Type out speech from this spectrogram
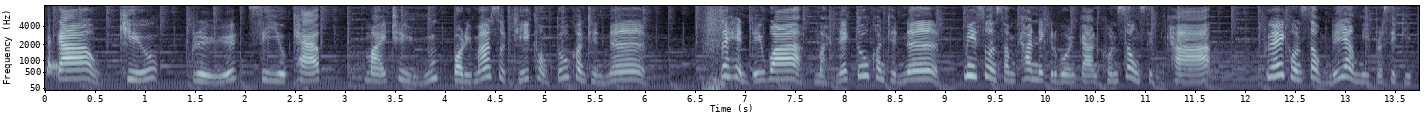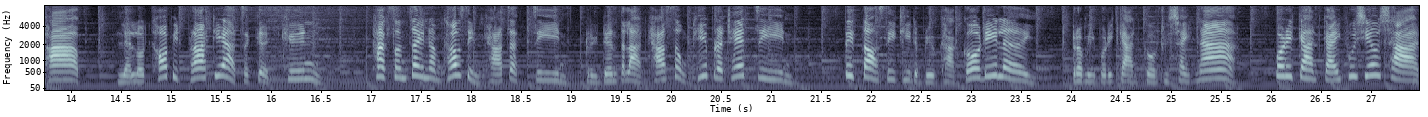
9. Cube หรือ CU cap หมายถึงปริมาตรสุทธิของตู้คอนเทนเนอร์ จะเห็นได้ว่าหมายเลขตู้คอนเทนเนอร์มีส่วนสำคัญในกระบวนการขนส่งสินค้า เพื่อให้ขนส่งได้อย่างมีประสิทธิภาพ และลดข้อผิดพลาดที่อาจจะเกิดขึ้นากสนใจนำเข้าสินค้าจากจีน หรือเดินตลาดค้าส่งที่ประเทศจีน ติดต่อ CTW Cargo ได้เลย เรามีบริการ Go to China บริการไกด์ผู้เชี่ยวชาญ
